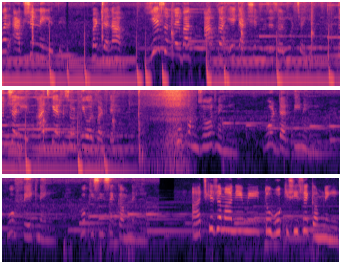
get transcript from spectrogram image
पर एक्शन नहीं लेते। बट जनाब, ये सुनने बाद आपका एक एक्शन मुझे ज़रूर चाहिए। तो चलिए, आज के एपिसोड की ओर बढ़ते हैं। वो कमज़ोर नहीं, वो डरती नहीं, वो फेक नहीं, वो किसी से कम नहीं। आज के ज़माने में तो वो किसी से कम नहीं।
